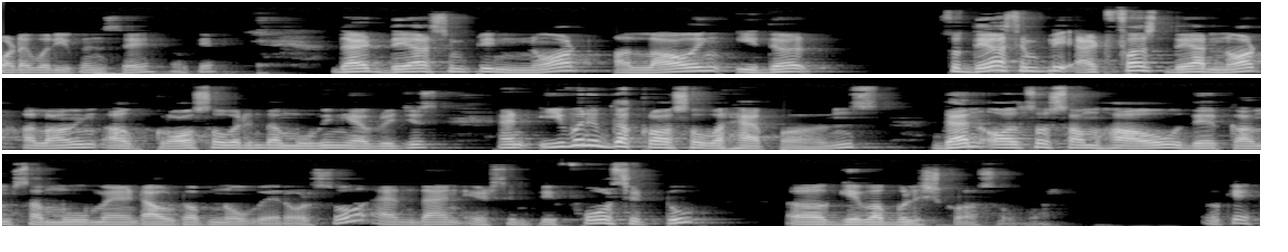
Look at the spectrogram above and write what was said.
whatever you can say okay that they are simply not allowing either so they are simply at first they are not allowing a crossover in the moving averages. And even if the crossover happens then also somehow there comes a movement out of nowhere or so and then it simply force it to uh, give a bullish crossover. Okay?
